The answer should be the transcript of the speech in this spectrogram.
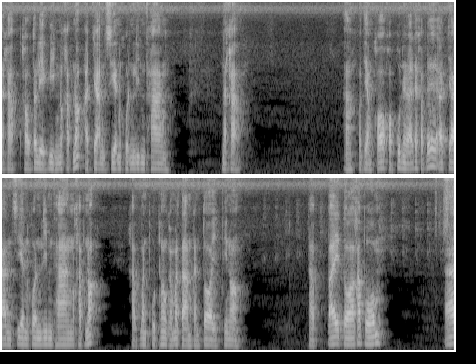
นะครับ เขาตะเลกวิ่งนะครับเนาะอาจารย์เซียนคนริมทางนะครับ อ่าพอเตรียมขอขอบคุณหลายๆนะครับเด้อาจารย์เซียนคนริมทางนะครับเนาะครับวันพุธเท่ากับมาตามกันต่ออีกพี่น้องครับไปต่อครับผม อา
